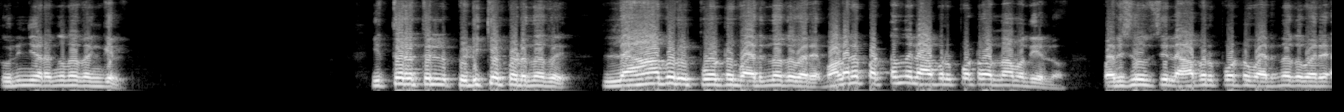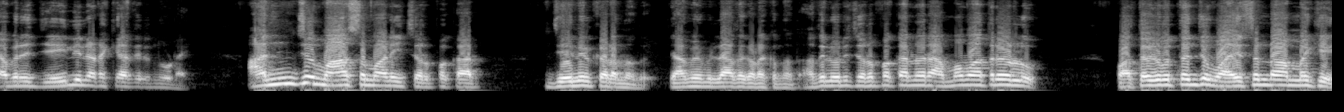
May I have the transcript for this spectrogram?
തുനിഞ്ഞിറങ്ങുന്നതെങ്കിൽ ഇത്തരത്തിൽ പിടിക്കപ്പെടുന്നത് ലാബ് റിപ്പോർട്ട് വരുന്നത് വരെ വളരെ പെട്ടെന്ന് ലാബ് റിപ്പോർട്ട് വന്നാൽ മതിയല്ലോ. പരിശോധിച്ച് ലാബ് റിപ്പോർട്ട് വരുന്നത് വരെ അവരെ ജയിലിൽ അടയ്ക്കാതിരുന്നൂടെ. അഞ്ച് മാസമാണ് ഈ ചെറുപ്പക്കാർ ജയിലിൽ കിടന്നത് ജാമ്യമില്ലാതെ കിടക്കുന്നത്. അതിലൊരു ചെറുപ്പക്കാരൻ ഒരു അമ്മ മാത്രമേ ഉള്ളൂ. പത്തെഴുപത്തഞ്ച് വയസ്സുണ്ട അമ്മയ്ക്ക്.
